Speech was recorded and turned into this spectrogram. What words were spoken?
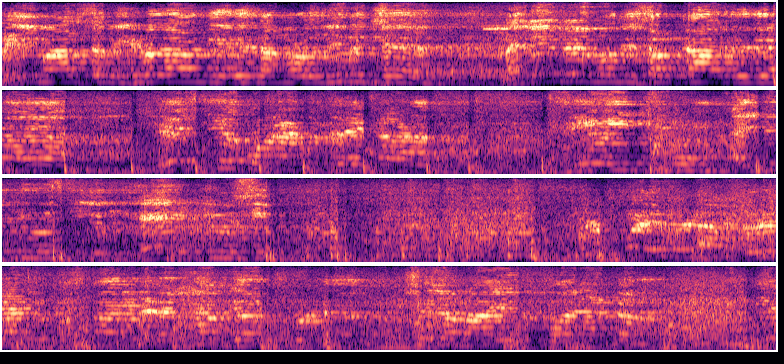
മെയ് മാസം ഇരുപതാം തീയതി നമ്മൾ ഒരുമിച്ച് നരേന്ദ്രമോദി സർക്കാരിനെതിരായ ദേശീയ പോരാട്ടത്തിലേക്കാണ് സി ഐ ടിയും ഐ എൻ യു സിയും എ യു സിയും ഉൾപ്പെടെയുള്ള തൊഴിലാളി പ്രസ്ഥാനങ്ങളെല്ലാം ചേർന്നുകൊണ്ട് ഒരു പോരാട്ടം ഇന്ത്യ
